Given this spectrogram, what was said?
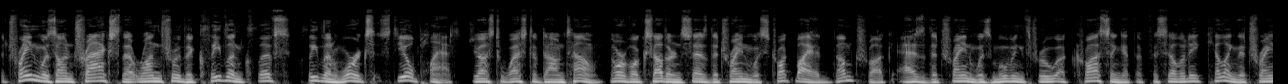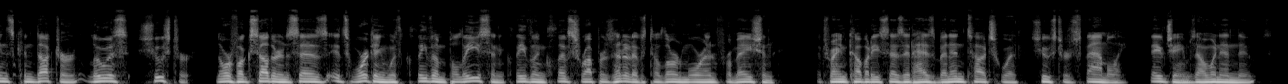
The train was on tracks that run through the Cleveland Cliffs Cleveland Works steel plant just west of downtown. Norfolk Southern says the train was struck by a dump truck as the train was moving through a crossing at the facility, killing the train's conductor, Lewis Schuster. Norfolk Southern says it's working with Cleveland police and Cleveland Cliffs representatives to learn more information. The train company says it has been in touch with Schuster's family. Dave James, ONN News.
